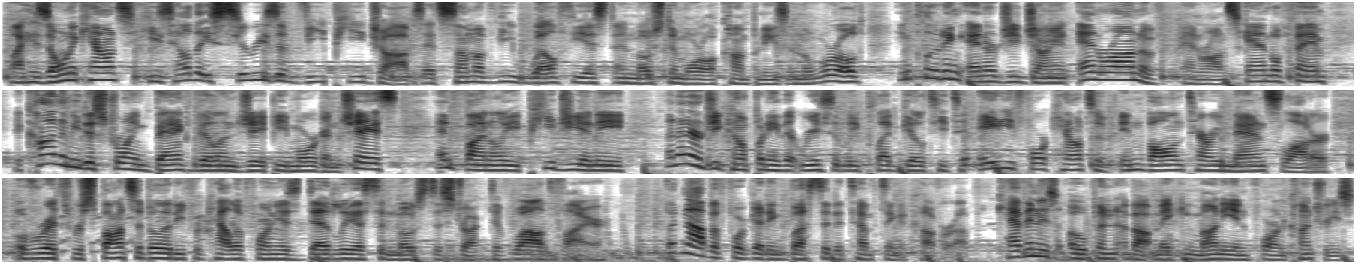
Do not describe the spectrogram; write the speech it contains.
By his own accounts, he's held a series of VP jobs at some of the wealthiest and most immoral companies in the world, including energy giant Enron of Enron scandal fame, economy-destroying bank villain JP Morgan Chase, and finally PG&E, an energy company that recently pled guilty to 84 counts of involuntary manslaughter over its responsibility for California's deadliest and most destructive wildfire. But not before getting busted attempting a cover-up. Kevin is open about making money in foreign countries,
